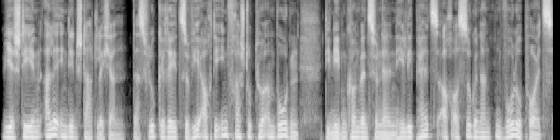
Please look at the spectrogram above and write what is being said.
Wir stehen alle in den Startlöchern, das Fluggerät sowie auch die Infrastruktur am Boden, die neben konventionellen Helipads auch aus sogenannten Voloports,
